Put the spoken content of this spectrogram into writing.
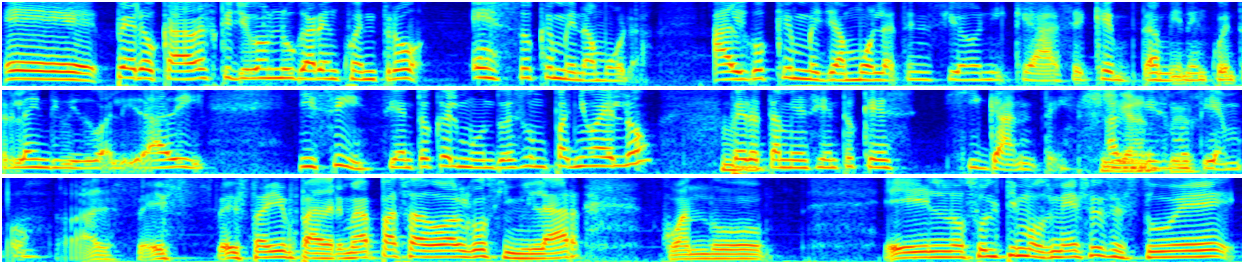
Eh, pero cada vez que llego a un lugar encuentro eso que me enamora, algo que me llamó la atención y que hace que también encuentre la individualidad. Y, y sí, siento que el mundo es un pañuelo, pero también siento que es gigante, al mismo tiempo. Ah, es- es- está bien padre. Me ha pasado algo similar cuando en los últimos meses estuve,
